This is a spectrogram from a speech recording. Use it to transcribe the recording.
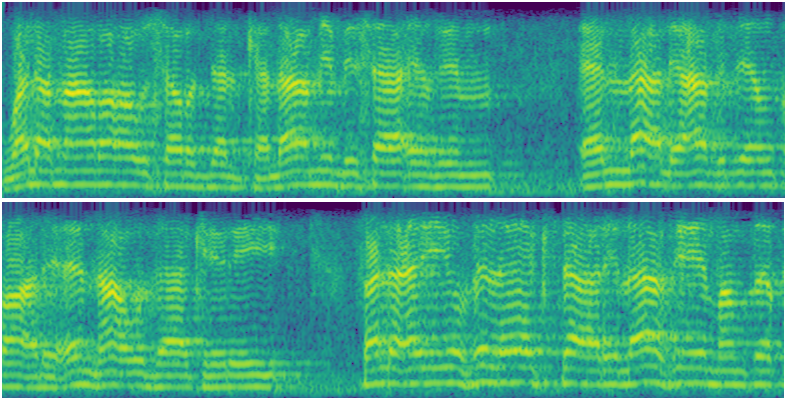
ولما رأوا سرد الكلام بسائغ إلا لعبد قارئ أو ذاكري فالعي في الإكثار لا في منطق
